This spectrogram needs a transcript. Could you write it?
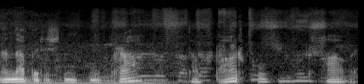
на набережній Дніпра та в парку Фавер.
